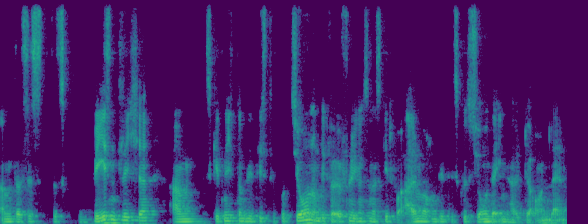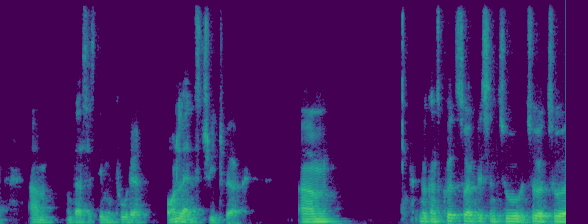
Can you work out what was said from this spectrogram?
ähm, das ist das Wesentliche. Ähm, es geht nicht um die Distribution, um die Veröffentlichung, sondern es geht vor allem auch um die Diskussion der Inhalte online. Ähm, und das ist die Methode Online Streetwork. nur ganz kurz so ein bisschen zu, zu, zu,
